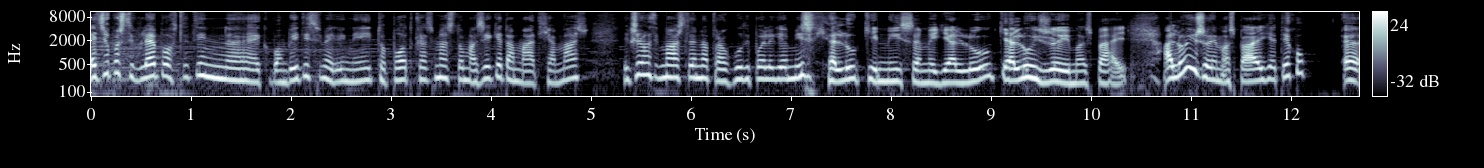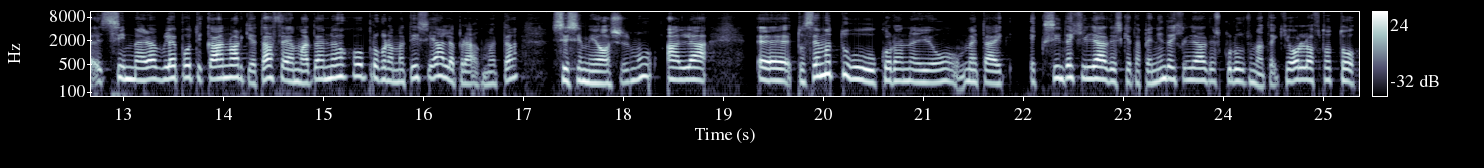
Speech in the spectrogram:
Έτσι όπως τη βλέπω αυτή την ε, εκπομπή τη σημερινή, το podcast μας, το μαζί και τα μάτια μας, δεν ξέρω αν θυμάστε ένα τραγούδι που έλεγε εμείς γυαλού κινήσαμε γυαλού και αλλού η ζωή μας πάει. Αλλού η ζωή μας πάει γιατί έχω ε, σήμερα βλέπω ότι κάνω αρκετά θέματα ενώ έχω προγραμματίσει άλλα πράγματα στις σημειώσεις μου αλλά ε, το θέμα του κορονοϊού με τα 60.000 και τα 50.000 κρούσματα και όλο αυτό το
